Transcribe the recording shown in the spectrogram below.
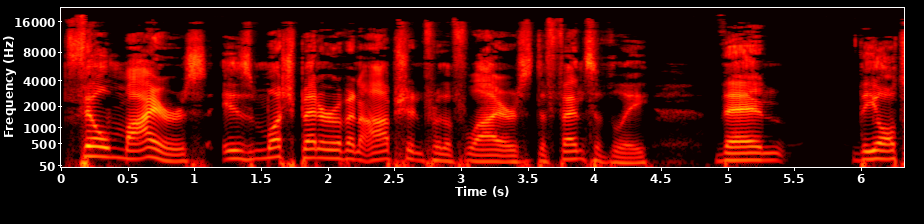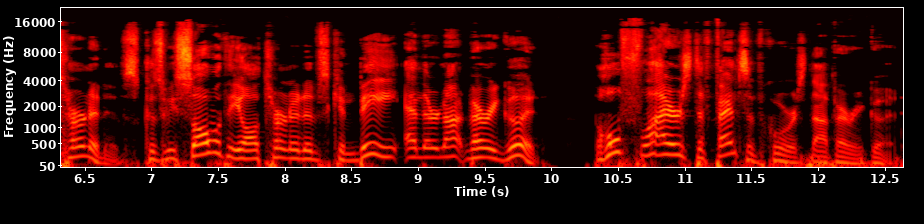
Phil Myers is much better of an option for the Flyers defensively than the alternatives because we saw what the alternatives can be and they're not very good. The whole Flyers defensive corps is not very good.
